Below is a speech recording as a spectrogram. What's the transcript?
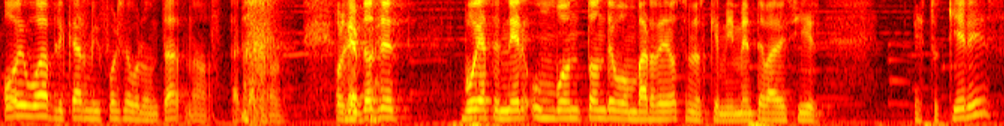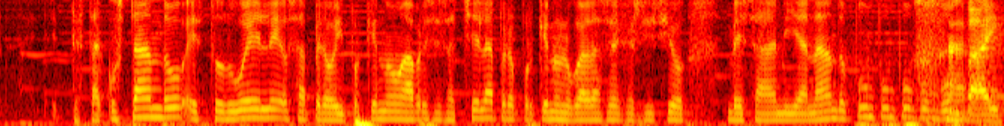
hoy voy a aplicar mi fuerza de voluntad, no, está cabrón. Porque entonces voy a tener un montón de bombardeos en los que mi mente va a decir, ¿esto quieres? ¿Te está costando? ¿Esto duele? O sea, pero ¿y por qué no abres esa chela? ¿Pero por qué no en lugar de hacer ejercicio ves a Annie andando? Pum, pum, pum, pum, pum, bye.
